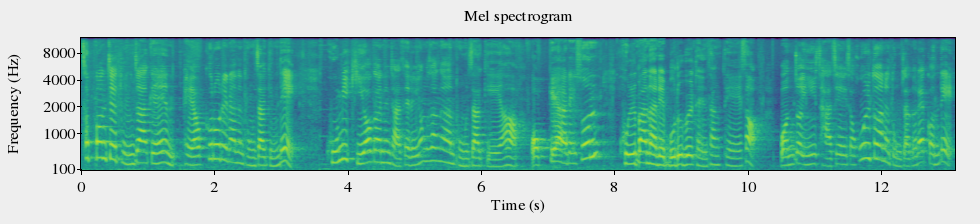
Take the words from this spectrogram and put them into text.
첫 번째 동작은 베어 크롤이라는 동작인데 곰이 기어가는 자세를 형성하는 동작이에요. 어깨 아래 손, 골반 아래 무릎을 댄 상태에서 먼저 이 자세에서 홀드하는 동작을 할 건데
